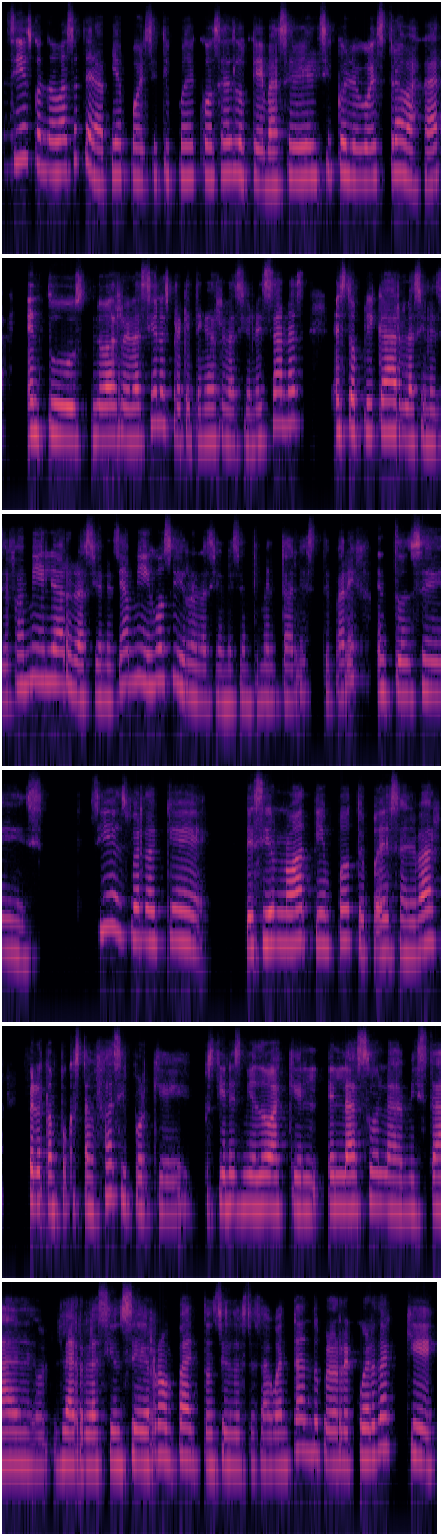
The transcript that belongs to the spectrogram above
Así es, cuando vas a terapia por ese tipo de cosas, lo que va a hacer el psicólogo es trabajar en tus nuevas relaciones para que tengas relaciones sanas. Esto aplica a relaciones de familia, relaciones de amigos y relaciones sentimentales de pareja. Entonces, sí, es verdad que decir no a tiempo te puede salvar, pero tampoco es tan fácil porque pues tienes miedo a que el, lazo, la amistad, la relación se rompa, entonces lo estás aguantando, pero recuerda que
